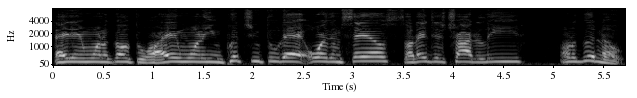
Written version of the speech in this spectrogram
They didn't want to go through or they didn't want to even put you through that or themselves. So they just tried to leave on a good note.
